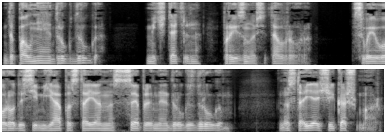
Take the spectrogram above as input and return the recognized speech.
дополняя друг друга, мечтательно произносит Аврора. Своего рода семья, постоянно сцепленная друг с другом, Настоящий кошмар.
